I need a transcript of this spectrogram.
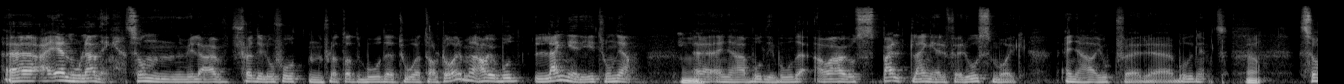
Uh, Jeg er nordlending. Sånn ville jeg født i Lofoten, flytta til Bodø to og et halvt år. Men jeg har jo bodd lenger i Trondheim uh, enn jeg har bodd i Bodø. Og jeg har jo spilt lenger for Rosenborg enn jeg har gjort for uh, Bodø-Glimt. Ja. Så,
